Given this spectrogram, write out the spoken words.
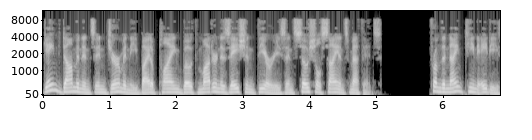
gained dominance in Germany by applying both modernization theories and social science methods. From the 1980s,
